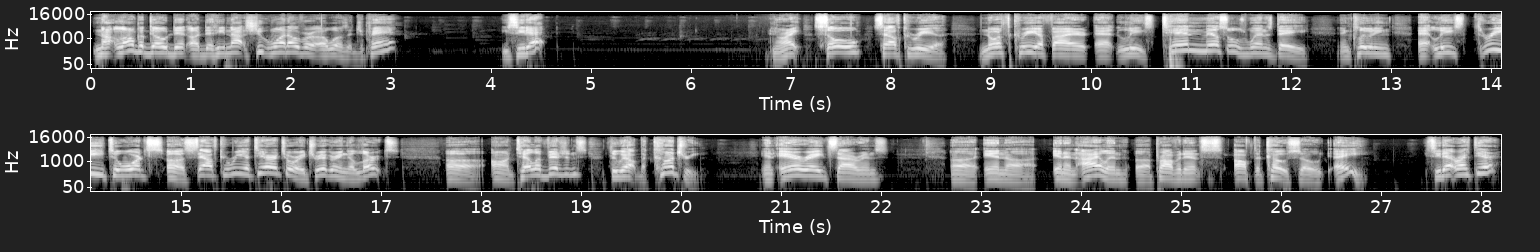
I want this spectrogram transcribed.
Not long ago, did uh, did he not shoot one over? Uh, was it Japan? You see that? All right, Seoul, South Korea. North Korea fired at least 10 missiles Wednesday, including at least three towards uh, South Korea territory, triggering alerts uh, on televisions throughout the country and air raid sirens uh, in uh, in an island, uh, Providence, off the coast. So, hey, see that right there?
